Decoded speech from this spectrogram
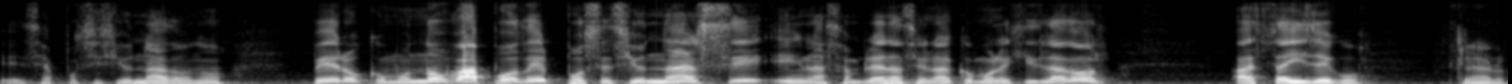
eh, se ha posicionado, ¿no? Pero como no va a poder posesionarse en la Asamblea Nacional como legislador, hasta ahí llegó. Claro.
